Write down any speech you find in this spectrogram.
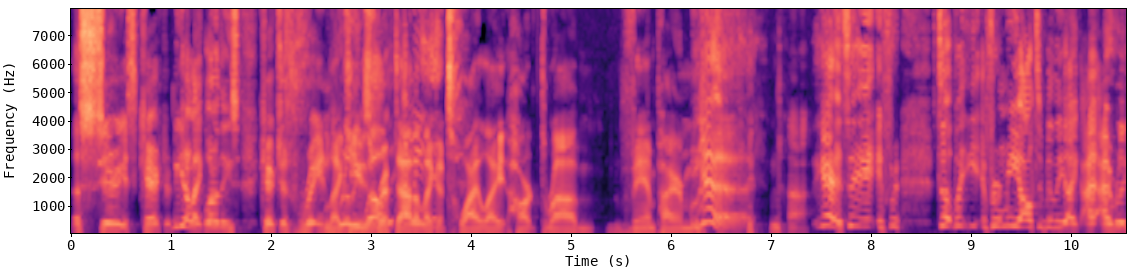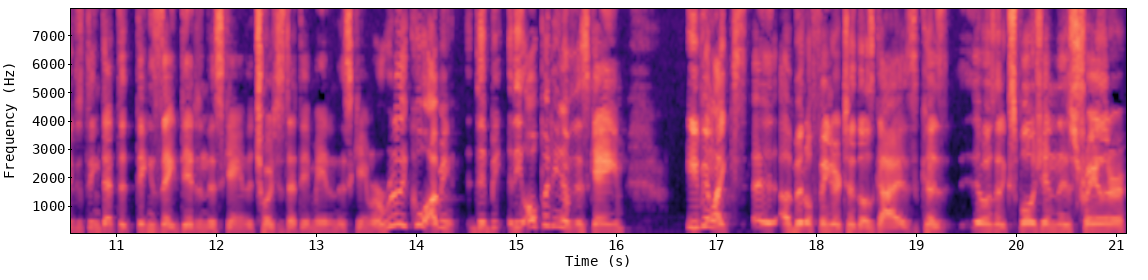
a serious character. You know, like one of these characters written Like really he was well. ripped I out of mean, like a Twilight heartthrob vampire movie. yeah, yeah. It's it, for so, but for me, ultimately, like I, I really do think that the things they did in this game, the choices that they made in this game, are really cool. I mean, the the opening of this game, even like a, a middle finger to those guys because there was an explosion in his trailer.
